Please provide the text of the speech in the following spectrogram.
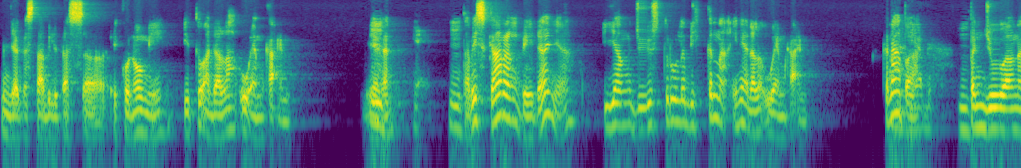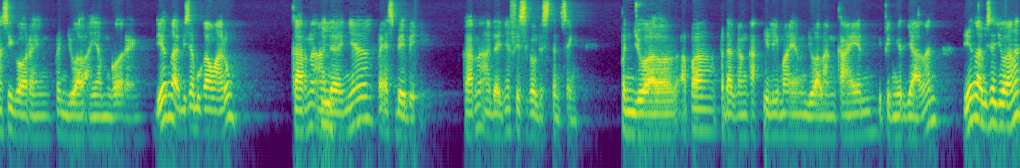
menjaga stabilitas uh, ekonomi itu adalah UMKM, ya hmm. kan? Yeah. Hmm. Tapi sekarang bedanya yang justru lebih kena ini adalah UMKM. Kenapa? Ah, iya. hmm. Penjual nasi goreng, penjual ayam goreng, dia nggak bisa buka warung karena hmm. adanya PSBB. Karena adanya physical distancing. Penjual apa pedagang kaki lima yang jualan kain di pinggir jalan, dia nggak bisa jualan,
